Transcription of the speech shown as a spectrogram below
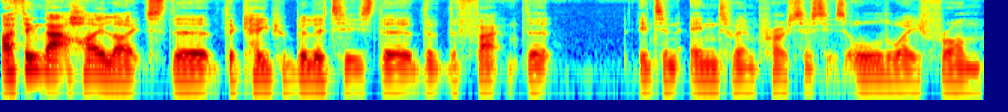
I think that highlights the the capabilities, the the, the fact that it's an end to end process. It's all the way from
